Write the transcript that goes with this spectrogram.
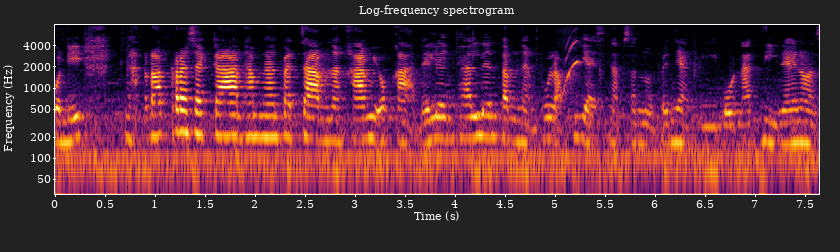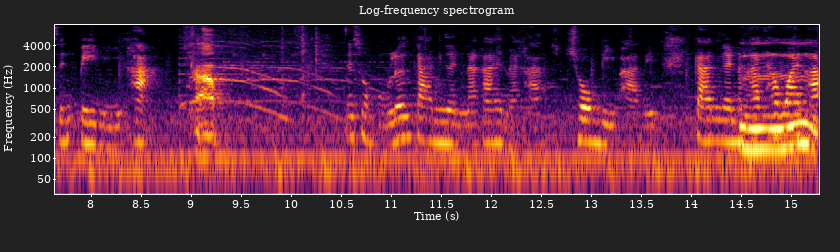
คนที่รับราชการทำงานประจำนะคะ มีโอกาสได้เลื่อนขั้นเลื่อนตำแหน่งผู้หลักผู้ใหญ่สนับสนุนเป็นอย่างดีโบนัสดีแน่นอนสิ้นปีนี้ค่ะ ครับ ในส่วนของเรื่องการเงินนะคะเห็นไหมคะโชคดีพาณิชย์การเงินนะคะอืมถ้าไหว้พระ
